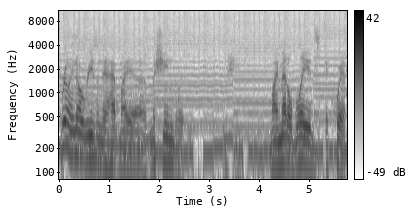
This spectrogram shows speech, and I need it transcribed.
There's really no reason to have my uh, machine blade, machine, my metal blades equipped.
